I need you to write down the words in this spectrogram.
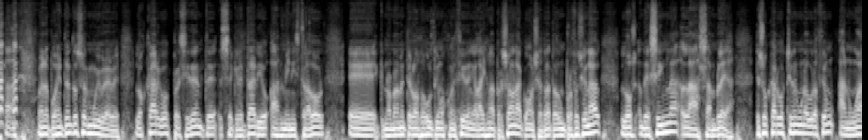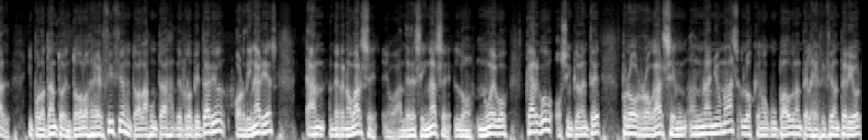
bueno, pues intento ser muy breve. Los cargos, presidente, secretario, administrador, eh, normalmente los dos últimos coinciden en la misma persona, cuando se trata de un profesional, los designa la asamblea. Esos cargos tienen una duración anual y por lo tanto en todos los ejercicios, en todas las juntas de propietarios ordinarias, han de renovarse o han de designarse los nuevos cargos o simplemente prorrogarse en un, año más los que han ocupado durante el ejercicio anterior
